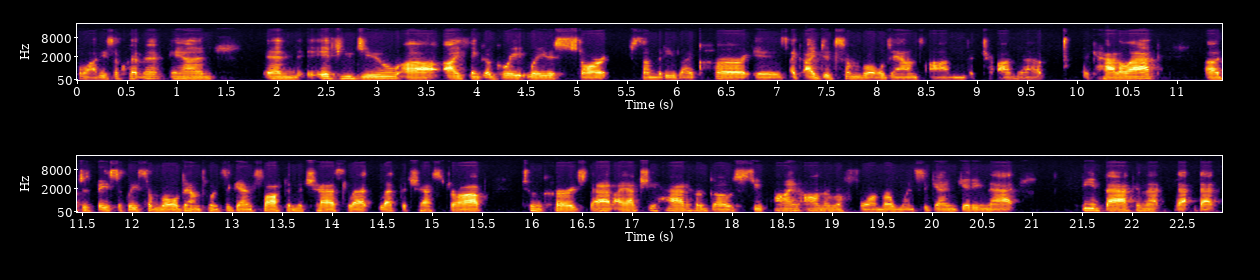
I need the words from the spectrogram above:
Pilates equipment, and and if you do, uh, I think a great way to start somebody like her is like I did some roll downs on the on the, the Cadillac, uh, just basically some roll downs. Once again, soften the chest, let let the chest drop to encourage that. I actually had her go supine on the reformer. Once again, getting that feedback and that that that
